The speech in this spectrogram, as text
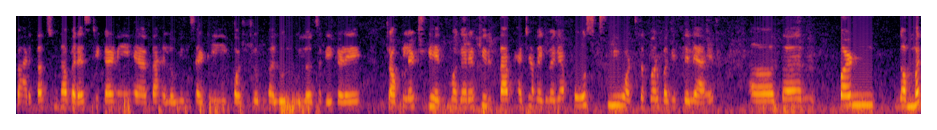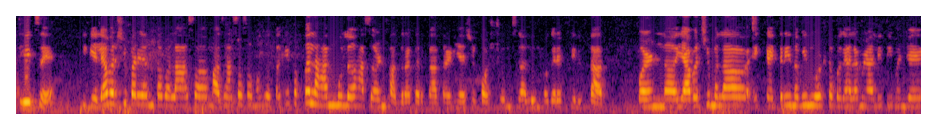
भारतात सुद्धा बऱ्याच ठिकाणी हे आता हॅलोविनसाठी कॉस्ट्युम घालून मुलं सगळीकडे चॉकलेट्स घेत वगैरे फिरतात. ह्याच्या वेगवेगळ्या पोस्ट्स मी व्हॉट्सअपवर बघितलेले आहेत. तर पण गंमत हीच आहे की गेल्या वर्षीपर्यंत मला असा माझा असा समज होता की फक्त लहान मुलं हा सण साजरा करतात आणि असे कॉस्ट्युम्स घालून वगैरे फिरतात. पण यावर्षी मला एक काहीतरी नवीन गोष्ट बघायला मिळाली ती म्हणजे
